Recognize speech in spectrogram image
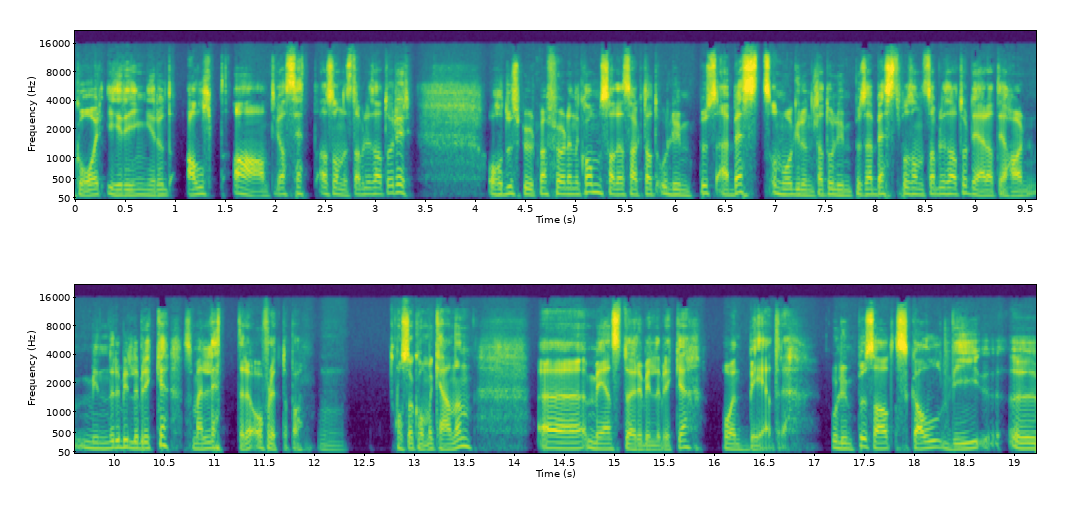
går i ring rundt alt annet vi har sett av sånne stabilisatorer. Og Hadde du spurt meg før denne kom, så hadde jeg sagt at Olympus er best. Og noe av grunnen til at Olympus er best på sånn stabilisator, det er at de har en mindre bildebrikke som er lettere å flytte på. Mm. Og så kommer Canon uh, med en større bildebrikke og en bedre. Olympus sa at skal vi uh,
